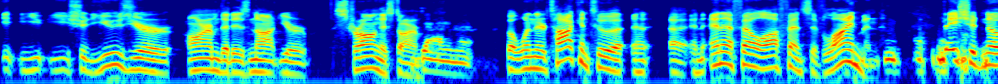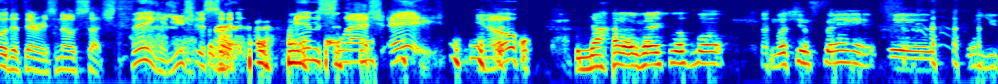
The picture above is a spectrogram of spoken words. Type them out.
you you should use your arm that is not your strongest arm. Down in that. But when they're talking to a, a, a- an NFL offensive lineman, they should know that there is no such thing, and you should have said N slash A. You know. Not available. What you're saying is when you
